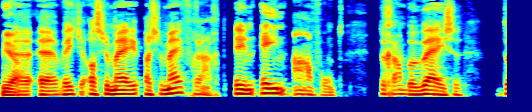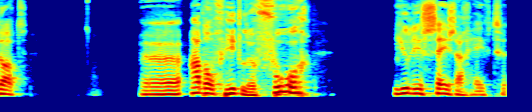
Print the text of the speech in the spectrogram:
Ja. Eh, eh, weet je, als je, mij, als je mij vraagt in één avond te gaan bewijzen dat eh, Adolf Hitler voor Julius Caesar heeft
